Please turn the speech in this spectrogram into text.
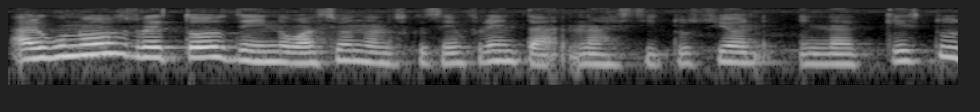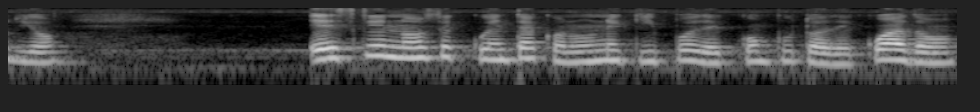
Algunos retos de innovación a los que se enfrenta la institución en la que estudió es que no se cuenta con un equipo de cómputo adecuado,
